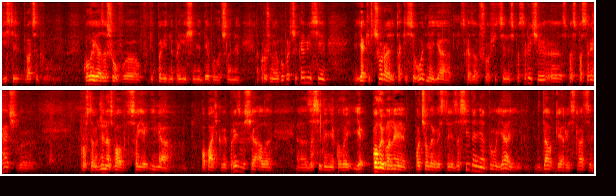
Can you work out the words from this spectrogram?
222. Коли я зайшов е, в відповідне приміщення, де були члени окружної виборчої комісії, як і вчора, так і сьогодні, я сказав, що офіційний спостерігач, е, спо- спостерігач е, просто не назвав своє ім'я по батькові прізвище, але засідання, коли, коли вони почали вести засідання, то я дав для реєстрації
